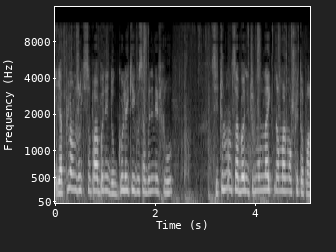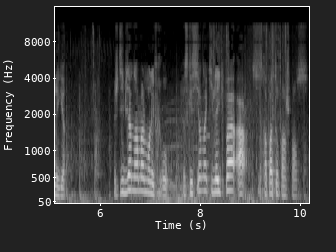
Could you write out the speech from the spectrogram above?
il y a plein de gens qui sont pas abonnés, donc go like go s'abonner les frérots. Si tout le monde s'abonne et tout le monde like, normalement je fais top 1 les gars. Je dis bien normalement les frérots. Parce que s'il y en a qui like pas, ah, ce sera pas top 1 je pense.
